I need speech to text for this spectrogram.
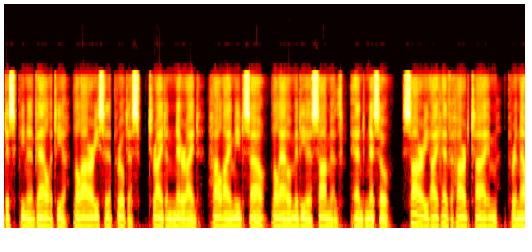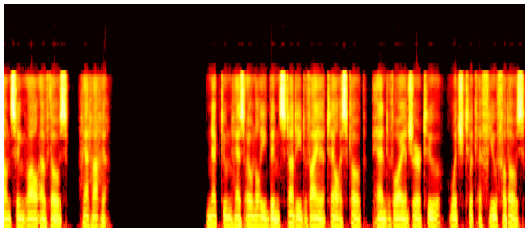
Despina Galatea, Larissa Proteus, Triton Nereid, Halimede Sao, Laomedeia Samoth, and Neso. Sorry I have a hard time pronouncing all of those. Ha ha ha. Neptune has only been studied via telescope and Voyager 2, which took a few photos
